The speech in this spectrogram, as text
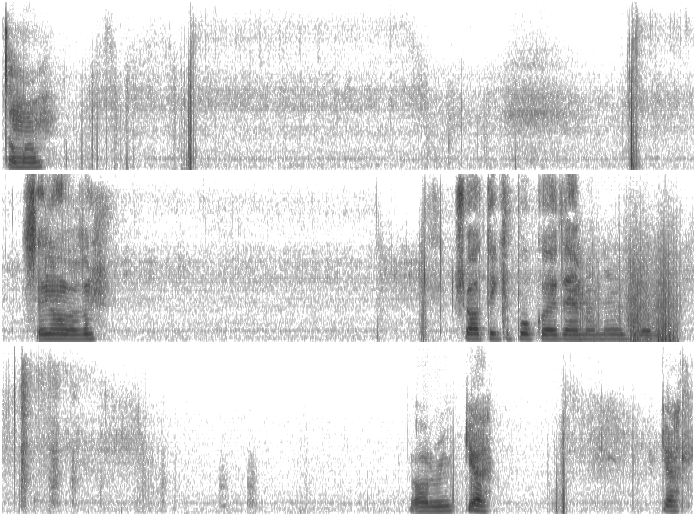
Tamam. Seni alalım. Şu alttaki Poco'yu da hemen öldürelim. Darwin gel. Gel.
